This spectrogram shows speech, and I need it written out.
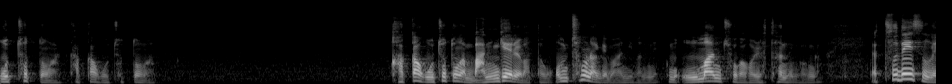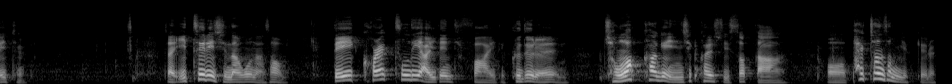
5초 동안 각각 5초 동안 각각 5초 동안 만 개를 봤다고 엄청나게 많이 봤네 그럼 5만 초가 걸렸다는 건가 자, two days later 자 이틀이 지나고 나서 they correctly identified 그들은 정확하게 인식할 수 있었다 어, 8,300개를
